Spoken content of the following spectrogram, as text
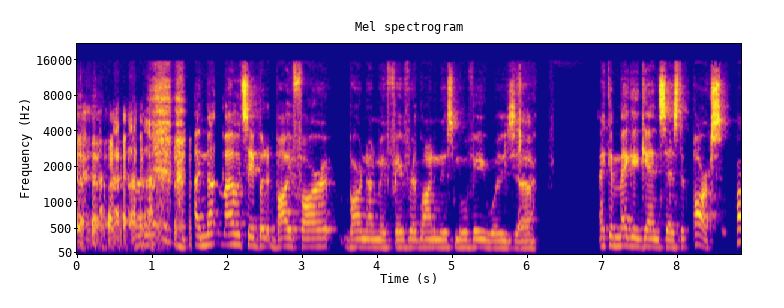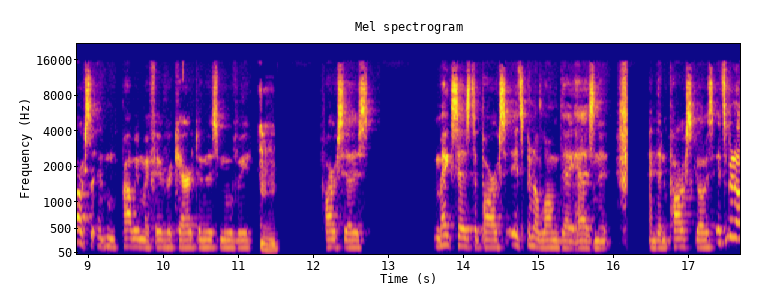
Uh, and not- I would say, but by far, bar none, my favorite line in this movie was uh, I think Meg again says to Parks, Parks, mm, probably my favorite character in this movie. Mhm. Parks says, Meg says to Parks, It's been a long day, hasn't it? And then Parks goes, It's been a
